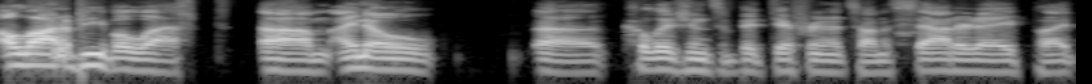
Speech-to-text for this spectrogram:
a lot of people left. Um, I know uh Collision's a bit different. It's on a Saturday, but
